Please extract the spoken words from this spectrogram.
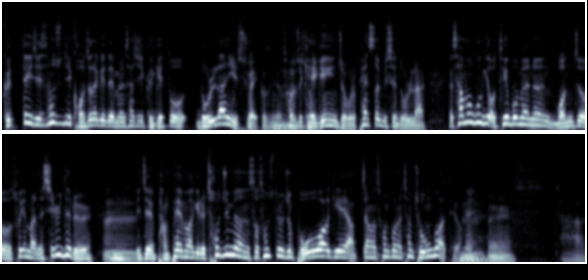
그때 이제 선수들이 거절하게 되면 사실 그게 또 논란일 수가 있거든요. 선수 개개인적으로 팬 서비스의 논란. 그러니까 사무국이 어떻게 보면은 먼저 소위 말하는 실드를 음. 이제 방패막이를 쳐주면서 선수들을 좀 보호하기에 앞장선 거는 참 좋은 것 같아요. 네. 네. 자,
